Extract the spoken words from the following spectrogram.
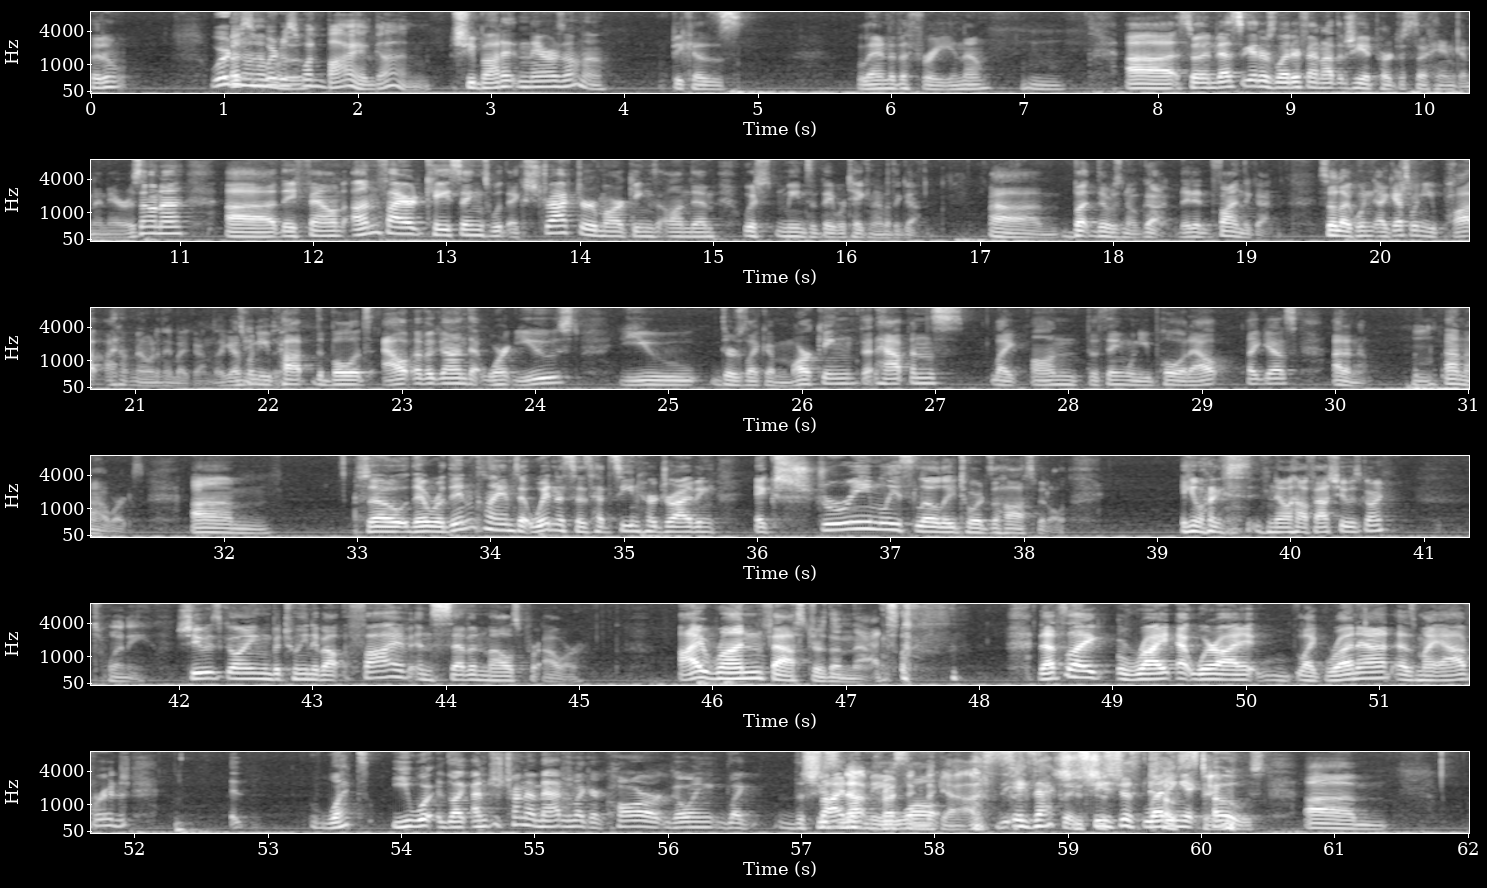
I don't." Where I does don't have where of does those. one buy a gun? She bought it in Arizona because land of the free, you know. Hmm. Uh, so investigators later found out that she had purchased a handgun in Arizona. Uh, they found unfired casings with extractor markings on them, which means that they were taken out of the gun. Um, but there was no gun. They didn't find the gun. So like when I guess when you pop, I don't know anything about guns. I guess Me when you pop the bullets out of a gun that weren't used, you there's like a marking that happens like on the thing when you pull it out. I guess I don't know. Hmm. I don't know how it works. Um, so there were then claims that witnesses had seen her driving extremely slowly towards the hospital. You want to know how fast she was going? Twenty. She was going between about five and seven miles per hour. I run faster than that. That's like right at where I like run at as my average. What you were like? I'm just trying to imagine like a car going like the She's side not of me. pressing while- the gas. Exactly. She's, She's just, just letting coasting. it coast. Um,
